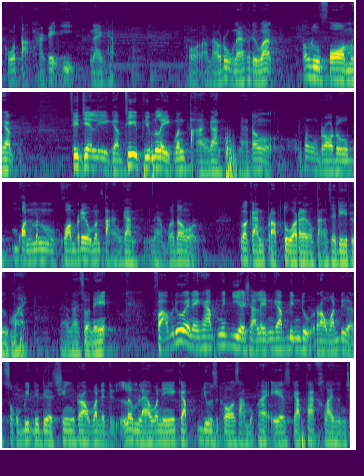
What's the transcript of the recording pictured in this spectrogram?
โกตะทากอินะครับของเราดาวรุ่งนะก็ถือว่าต้องดูฟอร์มครับที่เจลีกกับที่พิมลีกมันต่างกันนะต้องต้องรอดูบอลมันความเร็วมันต่างกันนะครับก็ต้องว่าการปรับตัวอะไรต่างๆจะดีหรือไม่นะในส่วนนี้ ฝากไว้ด้วยนะครับมิดเดียชาเลนครับบินดุรางวัลเดือดส่งบินเดือดชิงรางวัลเด็ดเริ่มแล้ววันนี้กับยูสกอร์365 s ครับถ้าใครสนใจ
